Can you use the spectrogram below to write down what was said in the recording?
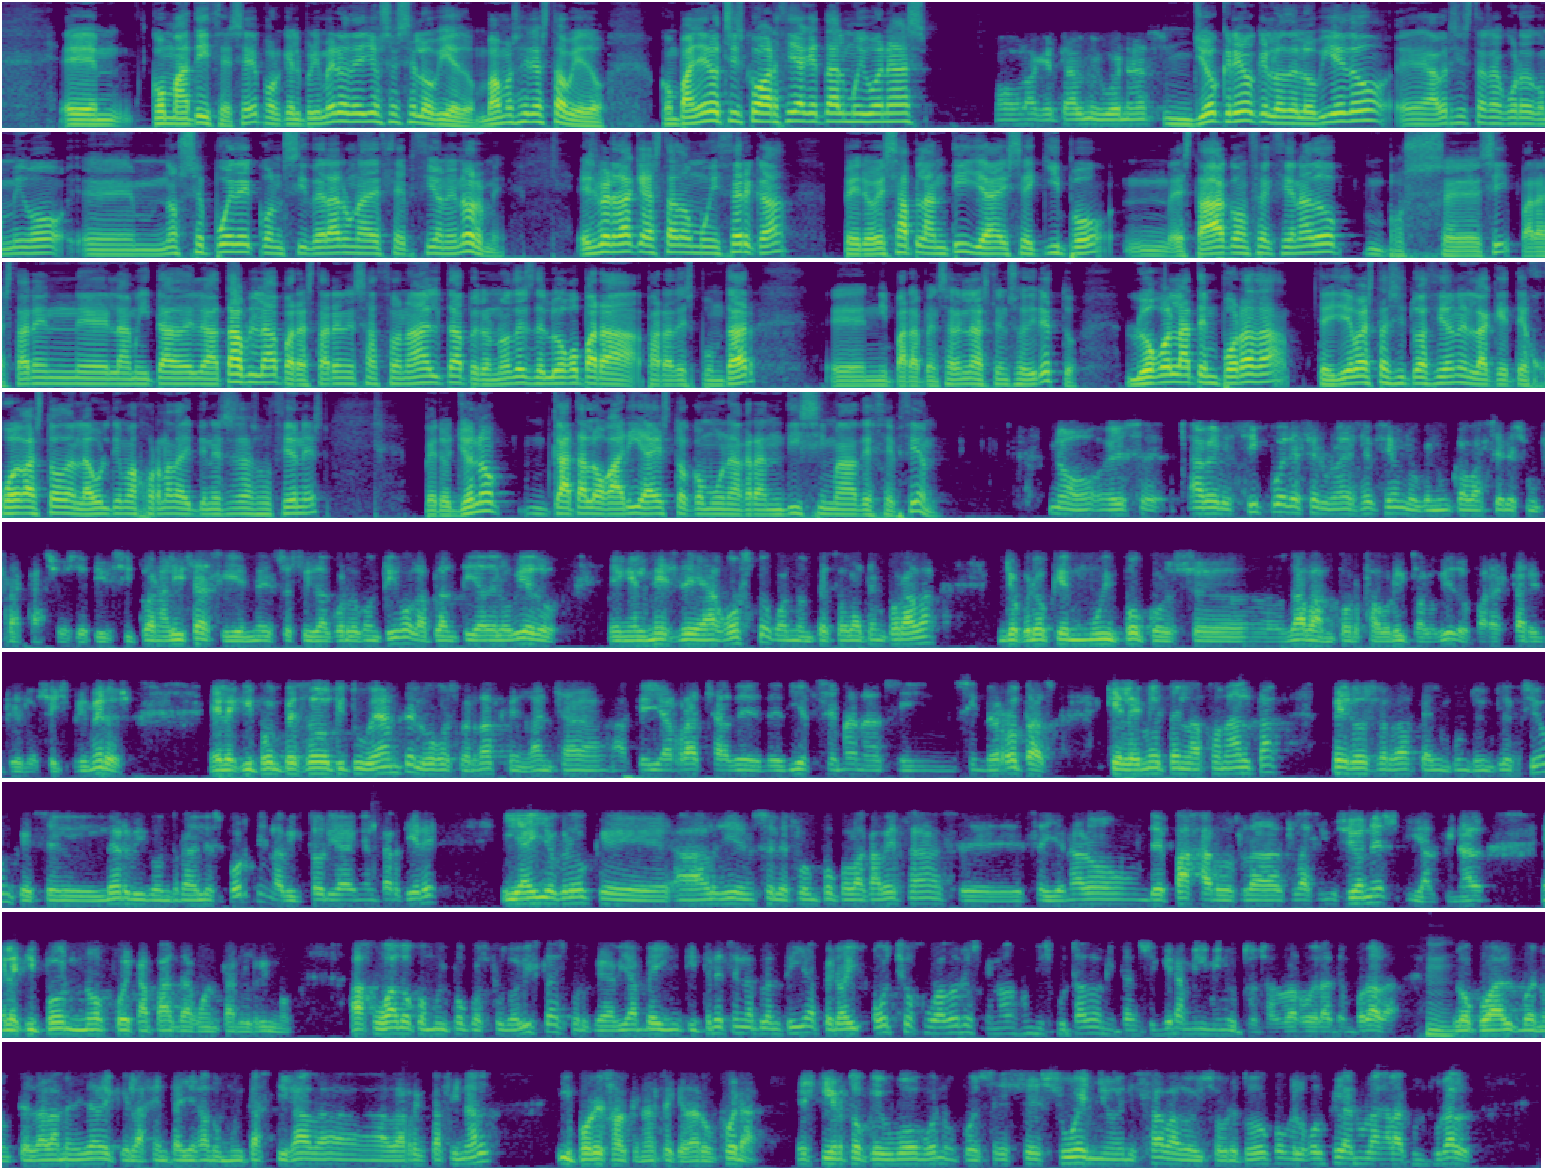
Eh, con matices, ¿eh? porque el primero de ellos es el Oviedo. Vamos a ir hasta Oviedo. Compañero Chisco García, ¿qué tal? Muy buenas. Hola, ¿qué tal? Muy buenas. Yo creo que lo del Oviedo, eh, a ver si estás de acuerdo conmigo, eh, no se puede considerar una decepción enorme. Es verdad que ha estado muy cerca, pero esa plantilla, ese equipo, mm, estaba confeccionado, pues eh, sí, para estar en la mitad de la tabla, para estar en esa zona alta, pero no desde luego para, para despuntar. ni para pensar en el ascenso directo. Luego en la temporada te lleva a esta situación en la que te juegas todo en la última jornada y tienes esas opciones pero yo no catalogaría esto como una grandísima decepción. No, es, eh, a ver, sí puede ser una decepción, lo que nunca va a ser es un fracaso. Es decir, si tú analizas, y en eso estoy de acuerdo contigo, la plantilla del Oviedo en el mes de agosto, cuando empezó la temporada, yo creo que muy pocos eh, daban por favorito al Oviedo para estar entre los seis primeros. El equipo empezó titubeante, luego es verdad que engancha aquella racha de, diez semanas sin, sin derrotas que le mete en la zona alta, pero es verdad que hay un punto de inflexión, que es el derby contra el Sporting, la victoria en el Tartiere, y ahí yo creo que a alguien se le fue un poco la cabeza, se, llenaron de pájaros las, las ilusiones y al final el equipo no fue capaz de aguantar el ritmo. Ha jugado con muy pocos futbolistas porque había 23 en la plantilla, pero hay 8 jugadores que no han disputado ni tan siquiera mil minutos a lo largo de la temporada, hmm. lo cual, bueno, te da la medida de que la gente ha llegado muy castigada a la recta final y por eso al final se quedaron fuera. Es cierto que hubo, bueno, pues ese sueño el sábado y sobre todo con el gol que le anulan a la cultural,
